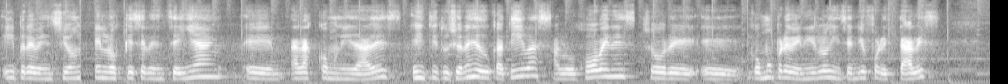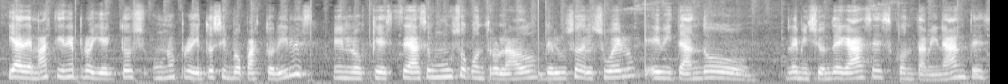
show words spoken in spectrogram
y prevención en los que se le enseñan eh, a las comunidades e instituciones educativas, a los jóvenes sobre eh, cómo prevenir los incendios forestales. Y además tiene proyectos, unos proyectos silvopastoriles en los que se hace un uso controlado del uso del suelo, evitando la emisión de gases contaminantes.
